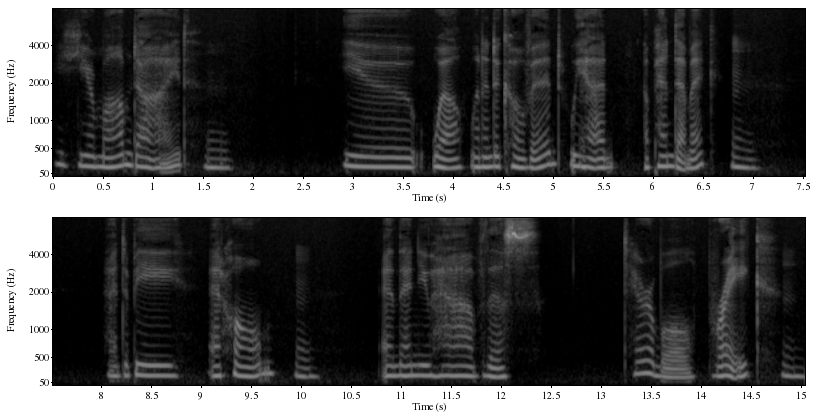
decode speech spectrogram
your mom died. Mm. You well went into COVID. We had a pandemic. Mm. Had to be at home. Mm. And then you have this terrible break Mm.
